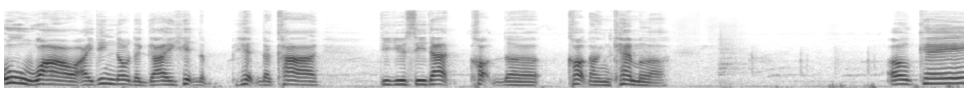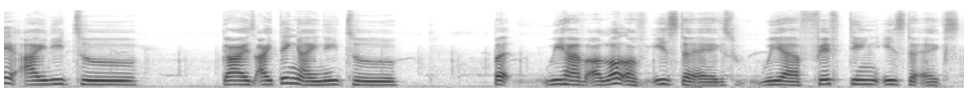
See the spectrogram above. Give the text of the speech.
Oh wow, I didn't know the guy hit the hit the car. Did you see that? Caught the caught on camera. Okay, I need to guys, I think I need to but we have a lot of Easter eggs. We have 15 Easter eggs.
